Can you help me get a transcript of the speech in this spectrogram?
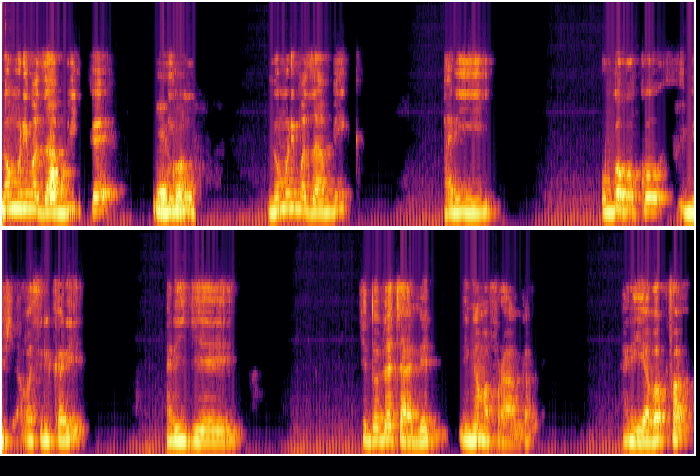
No muri mozambique no muri mozambique hari ubwoko ko abasirikari hari igihe kidobya cyane ni nk'amafaranga. Hari abapfa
